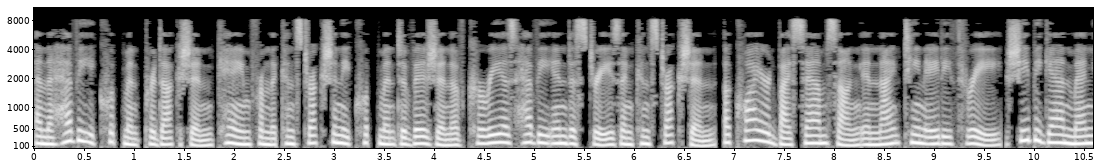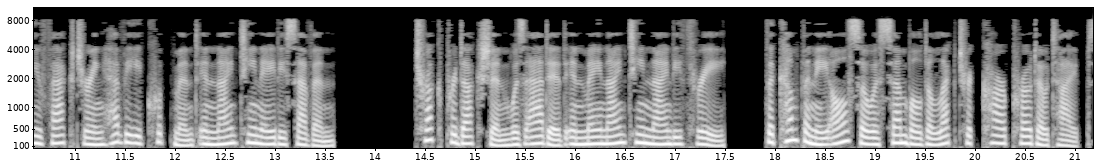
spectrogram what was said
and the heavy equipment production came from the Construction Equipment Division of Korea's Heavy Industries and Construction, acquired by Samsung in 1983 she began manufacturing heavy equipment in 1987. Truck production was added in May 1993. The company also assembled electric car prototypes.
